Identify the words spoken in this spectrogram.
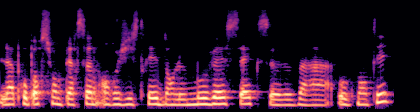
la proportion de personnes enregistrées dans le mauvais sexe euh, va augmenter.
